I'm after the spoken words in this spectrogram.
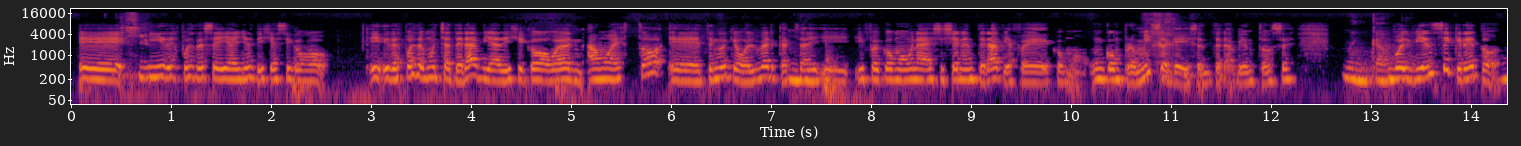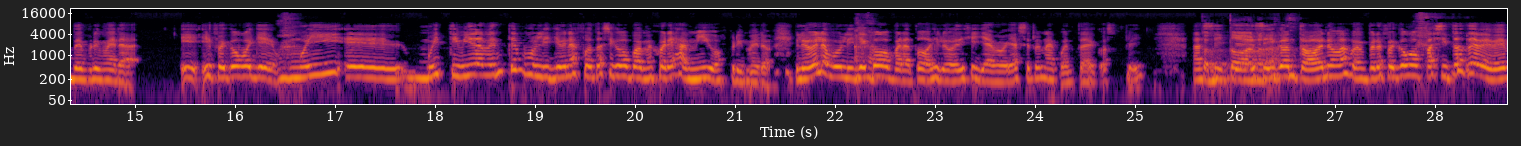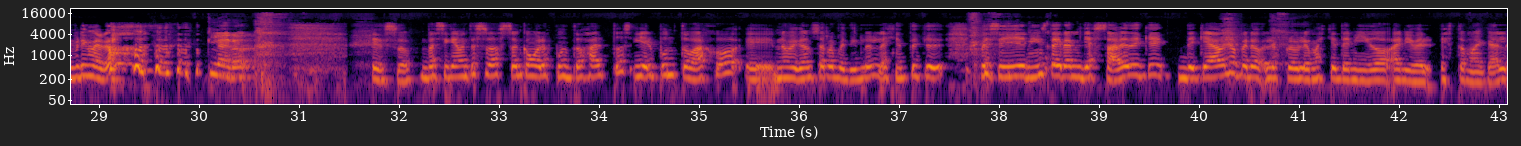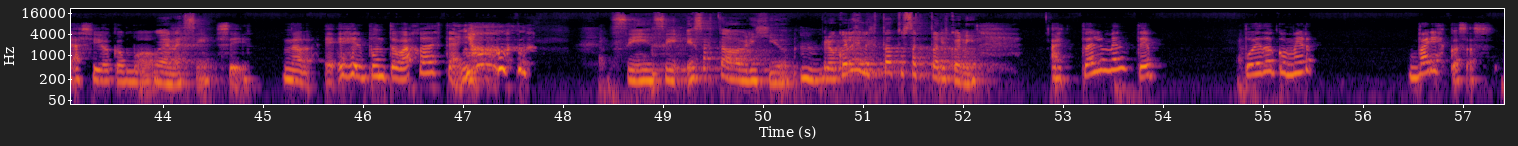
Eh, y después de seis años dije así como, y, después de mucha terapia dije como, bueno, amo esto, eh, tengo que volver, ¿cachai? Y, y, fue como una decisión en terapia, fue como un compromiso que hice en terapia. Entonces, me encanta. Volví en secreto de primera. Y, y fue como que muy, eh, muy tímidamente publiqué una foto así como para mejores amigos primero. Y luego la publiqué como para todos. Y luego dije, ya me voy a hacer una cuenta de cosplay. Así que sí, con todo nomás, bueno, pero fue como pasitos de bebé primero. Claro. Eso, básicamente esos son como los puntos altos y el punto bajo, eh, no me canso de repetirlo, la gente que me sigue en Instagram ya sabe de qué, de qué hablo, pero los problemas que he tenido a nivel estomacal ha sido como... Bueno, sí. Sí, no, e-, es el punto bajo de este año. sí, sí, eso estaba brígido. Pero ¿cuál es el estatus actual, Connie? Actualmente puedo comer varias cosas.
